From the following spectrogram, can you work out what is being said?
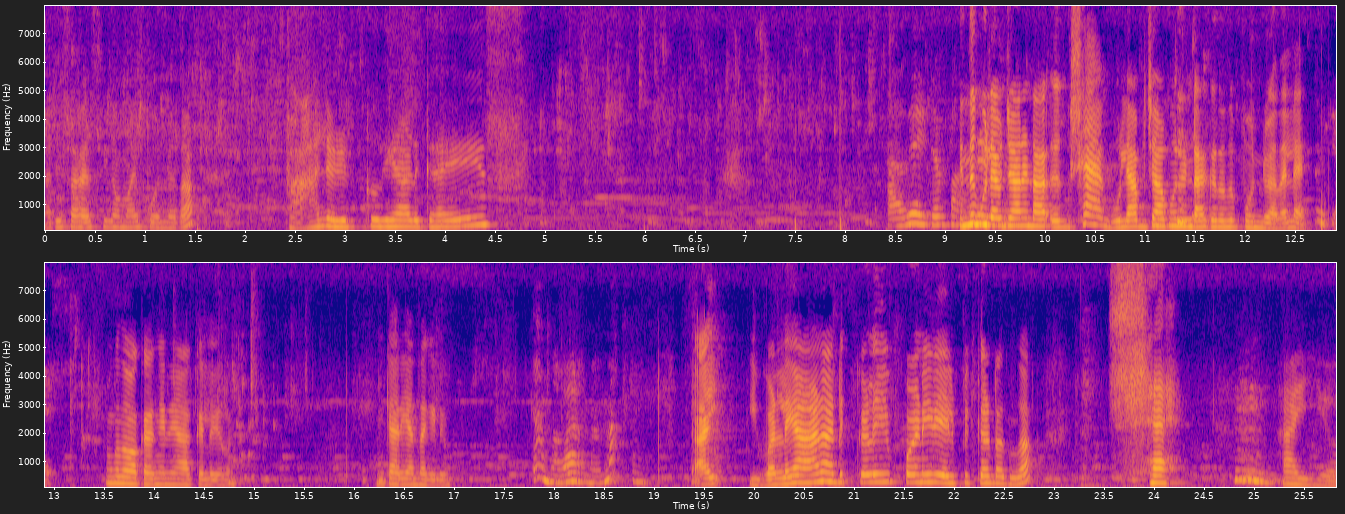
അതിസാഹസികമായി പൊന്നതാ. പാലൊഴുക്കുകയാണ് ഗൈസ്. ഇന്ന് ഗുലാബ് ജാമുൻ ഗുലാബ് ജാമുൻ ഉണ്ടാക്കുന്നത് പൊന്നുവാന്നല്ലേ? നമുക്ക് നോക്കാം എങ്ങനെയാ ആക്കലെന്ന്. എനിക്കറിയാം എന്തെങ്കിലും. ആയി ഇവളെയാണ് അടുക്കളയിൽ പണിയിൽ ഏൽപ്പിക്കേണ്ടത്. അയ്യോ.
